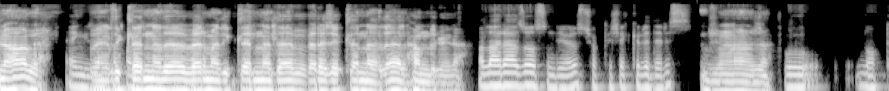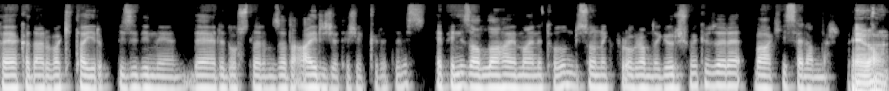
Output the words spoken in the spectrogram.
Elhamdülillah abi. En güzel Verdiklerine kapanış. de vermediklerine de vereceklerine de elhamdülillah Allah razı olsun diyoruz. Çok teşekkür ederiz. cümlemize. Bu noktaya kadar vakit ayırıp bizi dinleyen değerli dostlarımıza da ayrıca teşekkür ederiz. Hepiniz Allah'a emanet olun. Bir sonraki programda görüşmek üzere. Baki selamlar. Eyvallah.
